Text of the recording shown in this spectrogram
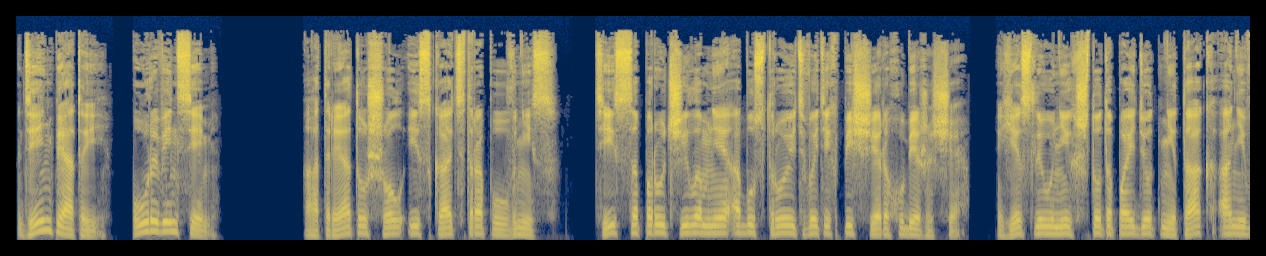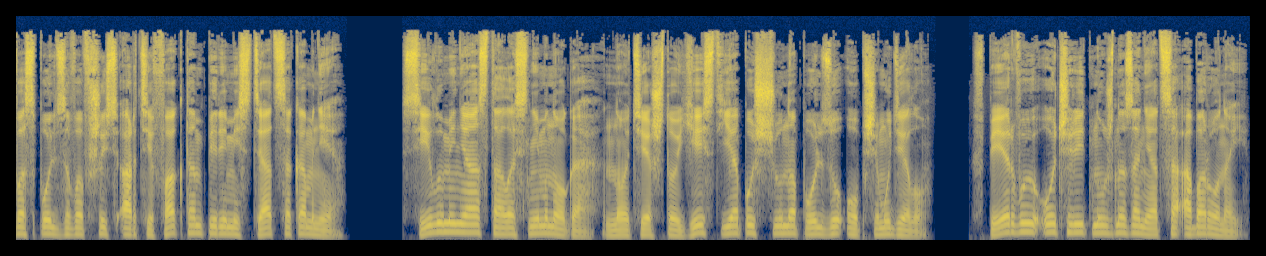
День пятый. Уровень семь. Отряд ушел искать тропу вниз. Тисса поручила мне обустроить в этих пещерах убежище. Если у них что-то пойдет не так, они, воспользовавшись артефактом, переместятся ко мне. Сил у меня осталось немного, но те, что есть, я пущу на пользу общему делу. В первую очередь нужно заняться обороной.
